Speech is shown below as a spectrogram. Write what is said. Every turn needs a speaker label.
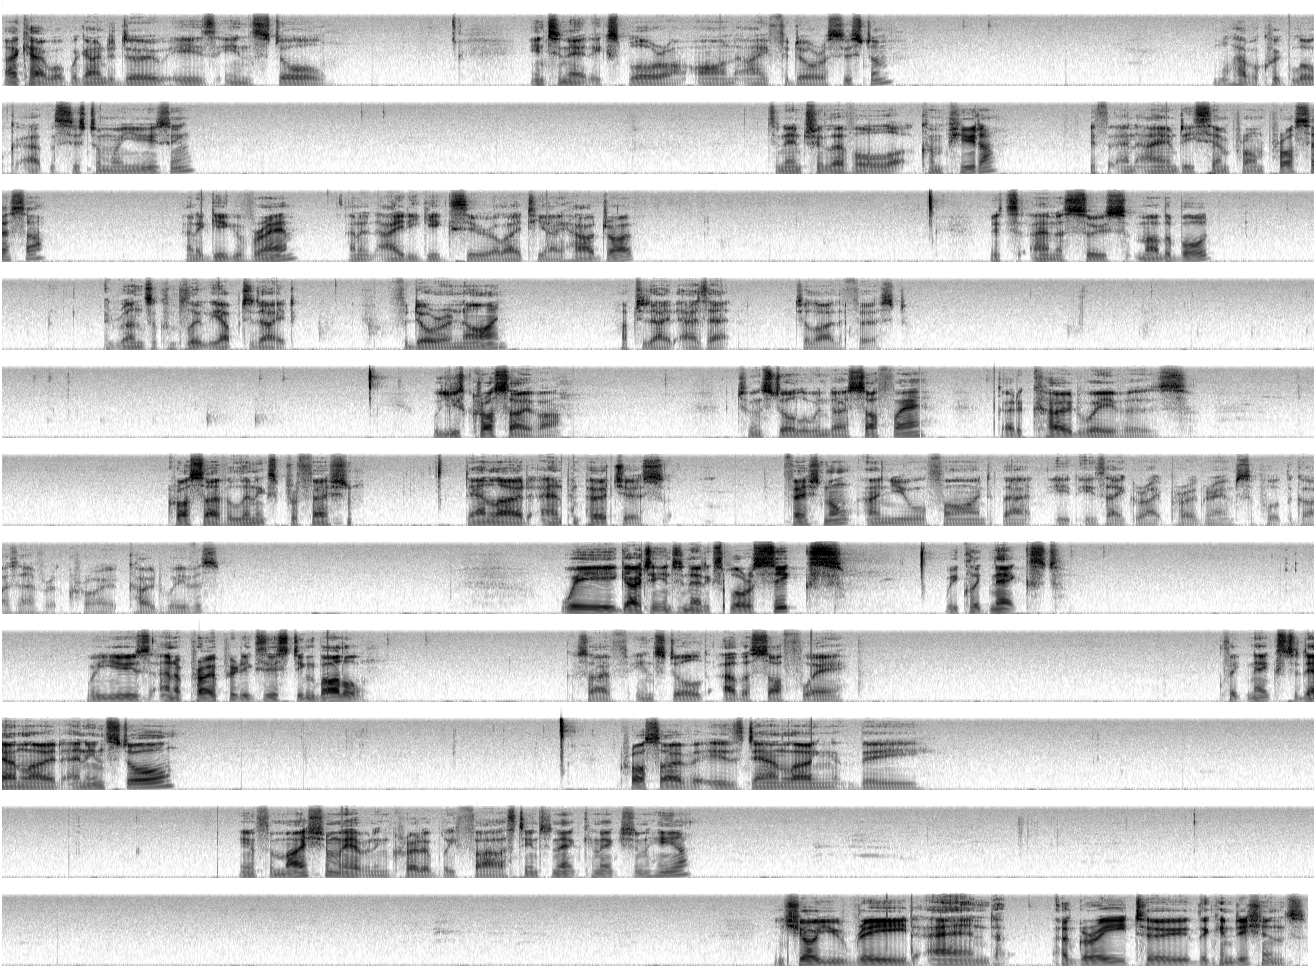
Speaker 1: Okay, what we're going to do is install Internet Explorer on a Fedora system. We'll have a quick look at the system we're using. It's an entry-level computer with an AMD Sempron processor and a gig of RAM and an 80 gig serial ATA hard drive. It's an ASUS motherboard it runs a completely up-to-date Fedora 9, up-to-date as at July the 1st. We'll use Crossover to install the Windows software. Go to CodeWeavers, Crossover Linux Professional, download and purchase Professional and you will find that it is a great program. Support the guys over at CodeWeavers. We go to Internet Explorer 6. We click Next. We use an appropriate existing bottle because I've installed other software. Click Next to download and install. Crossover is downloading the information. We have an incredibly fast internet connection here. Ensure you read and agree to the conditions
